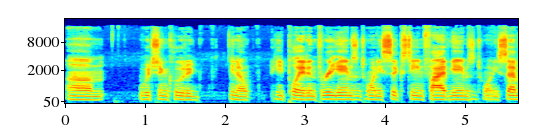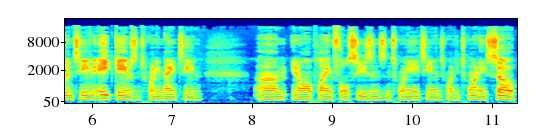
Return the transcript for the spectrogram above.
um, which included, you know, he played in three games in 2016, five games in 2017, eight games in 2019. Um, you know, all playing full seasons in 2018 and 2020. So,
